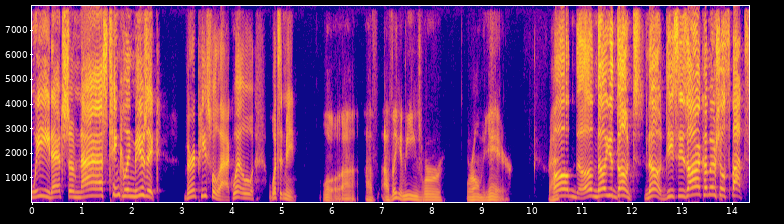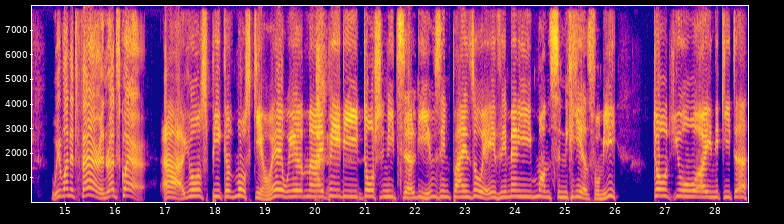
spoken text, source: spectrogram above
Wee, that's some nice tinkling music. Very peaceful like. Well, what's it mean? Well, uh, I I think it means we're we're on the air, right? Oh no, no, you don't. No, this is our commercial spot. We want it fair in Red Square. Ah, you speak of Moscow, eh? Where my baby Doshnitsa lives and pines away the many months and years for me. Don't you worry, Nikita.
